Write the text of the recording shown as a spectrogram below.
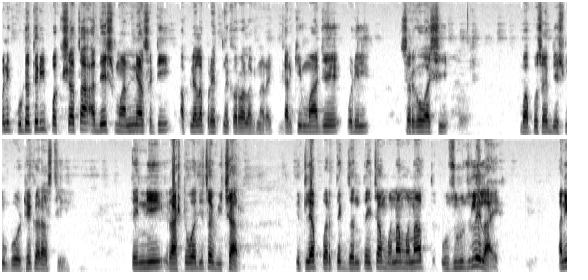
पण कुठंतरी पक्षाचा आदेश मानण्यासाठी आपल्याला प्रयत्न करावा लागणार आहे. कारण की माझे वडील स्वर्गवासी बापूसाहेब देशमुख गोरठेकर असतील त्यांनी राष्ट्रवादीचा विचार इथल्या प्रत्येक जनतेच्या मनामनात उजरुजलेला आहे. आणि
